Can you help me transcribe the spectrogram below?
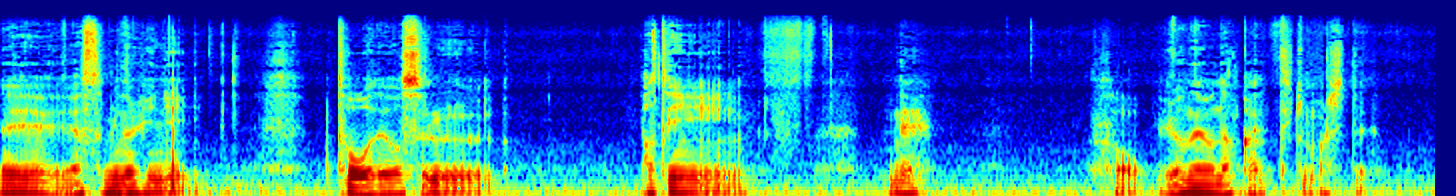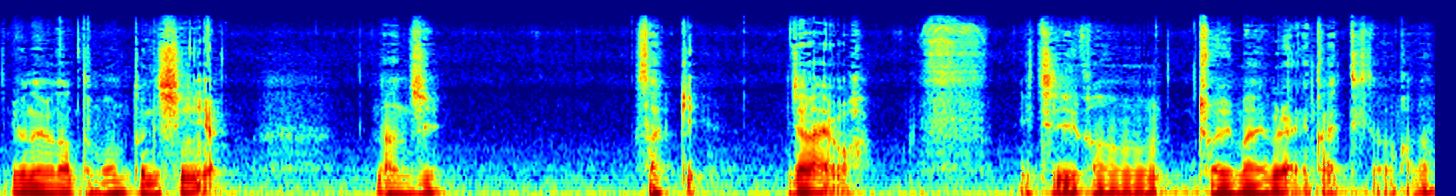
えー、休みの日に遠出をするパティーン、ね、そう、夜な夜な帰ってきまして、夜な夜なって本当に深夜。何時？さっきじゃないわ。1時間ちょい前ぐらいに帰ってきたのかな。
